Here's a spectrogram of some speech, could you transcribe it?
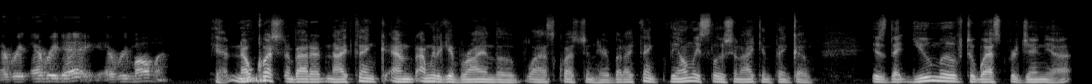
every every day, every moment. Yeah, no question about it. And I think, and I'm going to give Ryan the last question here, but I think the only solution I can think of is that you move to West Virginia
